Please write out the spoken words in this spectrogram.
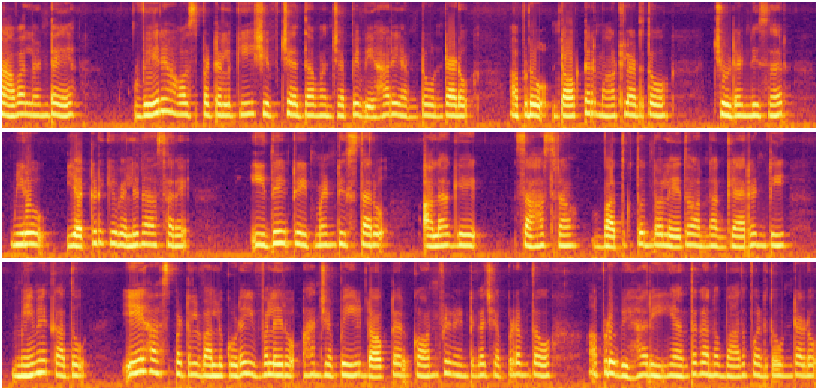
కావాలంటే వేరే హాస్పిటల్కి షిఫ్ట్ చేద్దామని చెప్పి విహారీ అంటూ ఉంటాడు. అప్పుడు డాక్టర్ మాట్లాడుతూ చూడండి సార్ మీరు ఎక్కడికి వెళ్ళినా సరే ఇదే ట్రీట్మెంట్ ఇస్తారు. అలాగే సహస్ర బతుకుతుందో లేదో అన్న గ్యారంటీ మేమే కాదు ఏ హాస్పిటల్ వాళ్ళు కూడా ఇవ్వలేరు అని చెప్పి డాక్టర్ కాన్ఫిడెంట్గా చెప్పడంతో అప్పుడు విహారీ ఎంతగానో బాధపడుతూ ఉంటాడు.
